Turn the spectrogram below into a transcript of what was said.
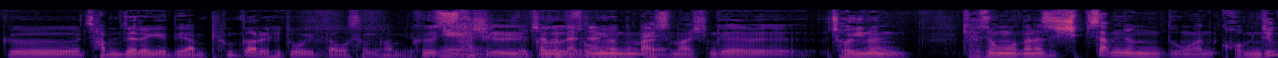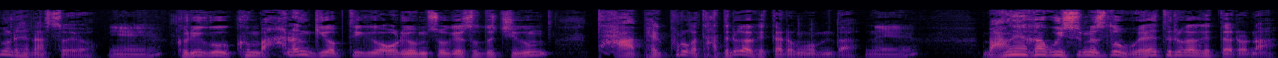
그 잠재력에 대한 평가를 해주고 있다고 생각합니다. 그 예, 사실 유창근 그 단장님, 송 의원님 네. 말씀하신 게 저희는 개성공단에서 13년 동안 검증을 해놨어요. 예. 그리고 그 많은 기업들이 어려움 속에서도 지금 다 100%가 다 들어가겠다는 겁니다. 네. 망해가고 있으면서도 왜 들어가겠다려나.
